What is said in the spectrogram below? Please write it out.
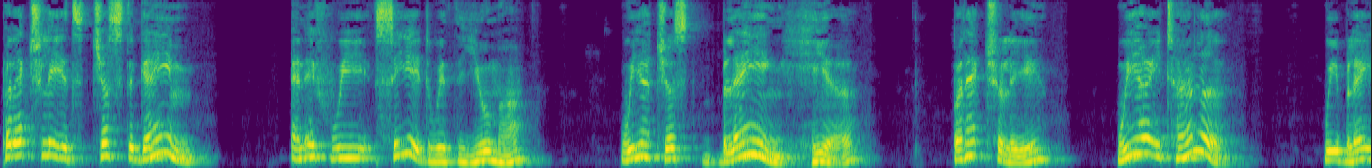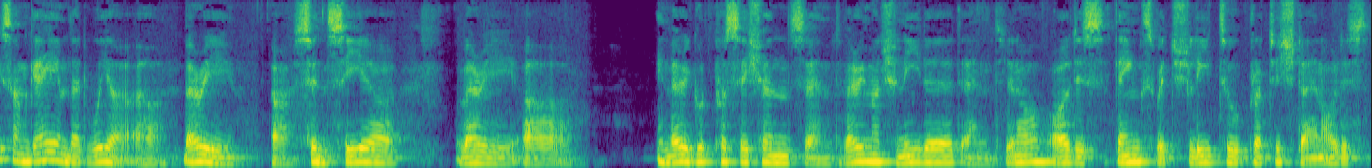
but actually, it's just a game. And if we see it with humor, we are just playing here, but actually, we are eternal. We play some game that we are uh, very uh, sincere, very uh, in very good positions and very much needed, and you know all these things which lead to pratishta and all this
